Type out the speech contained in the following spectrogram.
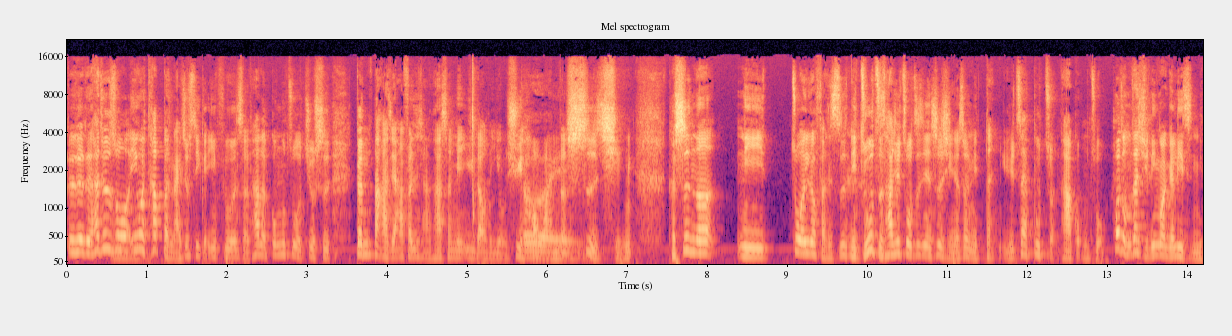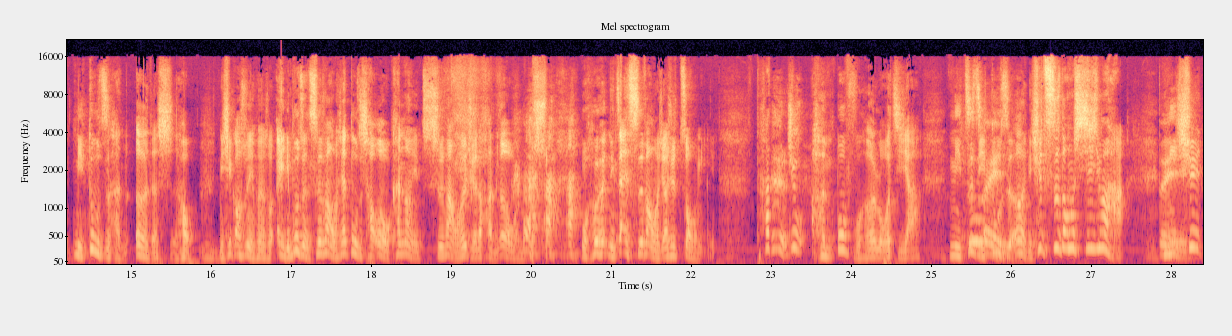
对对对，他就是说，因为他本来就是一个 influencer，他的工作就是跟大家分享他身边遇到的有趣好玩的事情。可是呢，你做一个粉丝，你阻止他去做这件事情的时候，你等于在不准他工作。或者我们再举另外一个例子，你你肚子很饿的时候，你去告诉你朋友说，哎，你不准吃饭，我现在肚子超饿，我看到你吃饭，我会觉得很饿，我很不爽，我会你再吃饭我就要去揍你。他就很不符合逻辑啊！你自己肚子饿，你去吃东西嘛，你去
